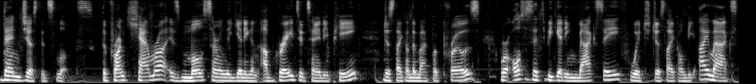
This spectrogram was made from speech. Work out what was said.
than just its looks. The front camera is most certainly getting an upgrade to 1080p, just like on the MacBook Pros. We're also said to be getting MagSafe, which just like on the iMacs,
